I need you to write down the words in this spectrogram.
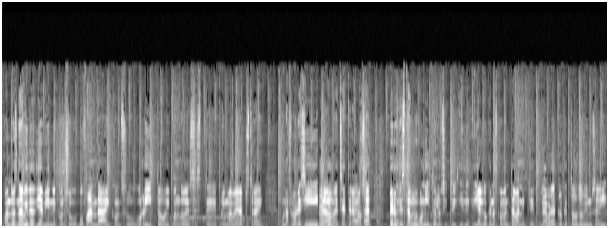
Cuando es Navidad ya viene con su bufanda y con su gorrito y cuando es este primavera pues trae una florecita o etcétera, ¿no? O sea, pero está muy bonito el osito y, y algo que nos comentaban y que la verdad creo que todos lo vimos ahí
